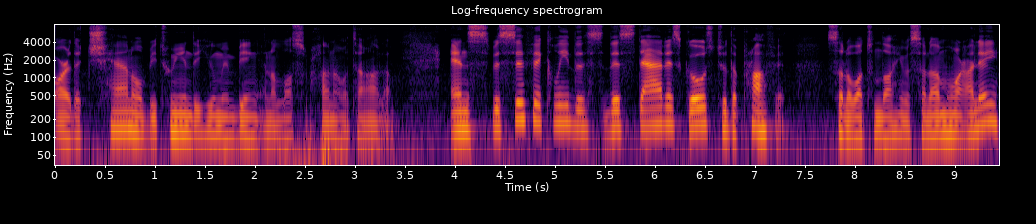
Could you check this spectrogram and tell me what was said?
are the channel between the human being and Allah subhanahu wa ta'ala and specifically this this status goes to the prophet salawatullahi wasallamu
